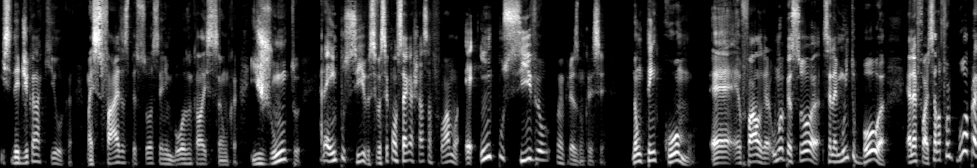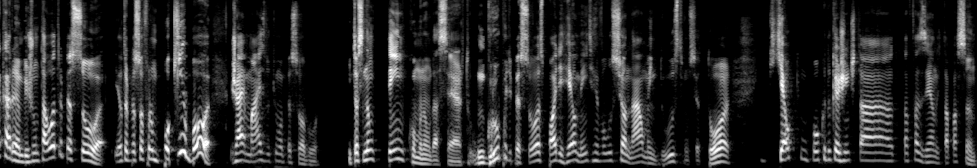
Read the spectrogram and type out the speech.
E se dedica naquilo, cara. Mas faz as pessoas serem boas no que elas são, cara. E junto, cara, é impossível. Se você consegue achar essa fórmula, é impossível uma empresa não crescer. Não tem como. É, eu falo, uma pessoa, se ela é muito boa, ela é forte. Se ela for boa pra caramba e juntar outra pessoa e outra pessoa for um pouquinho boa, já é mais do que uma pessoa boa. Então, assim, não tem como não dar certo. Um grupo de pessoas pode realmente revolucionar uma indústria, um setor que é um pouco do que a gente está tá fazendo e está passando.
